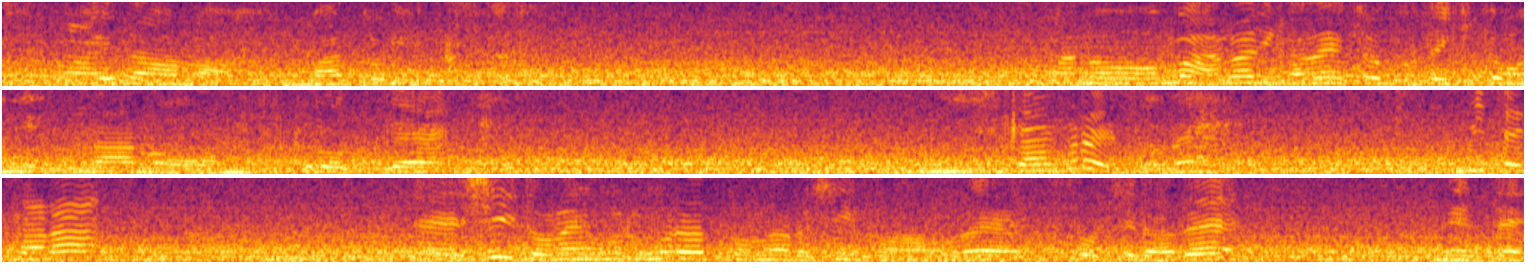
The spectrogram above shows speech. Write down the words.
スパイダーマン、マトリックス。あの、まあ、何かね、ちょっと適当になのを見繕って、2時間ぐらいですよね。見てから、えーシートね、フラットになるシートなので、そちらで寝て、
